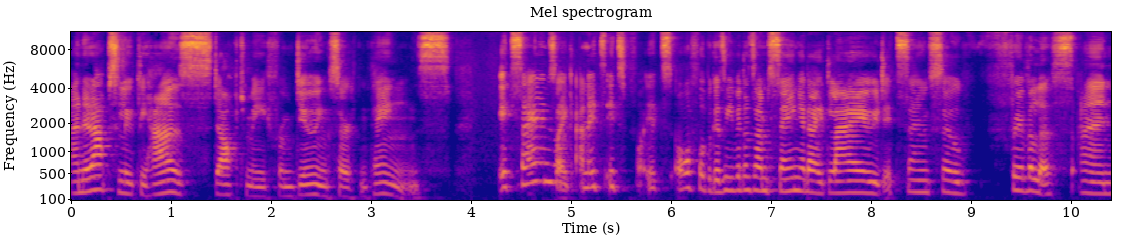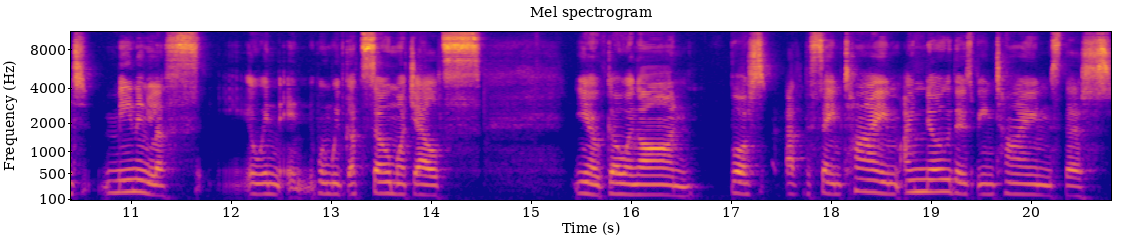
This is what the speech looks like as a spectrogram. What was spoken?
And it absolutely has stopped me from doing certain things it sounds like and it's it's it's awful because even as I'm saying it out loud, it sounds so frivolous and meaningless when in, in when we've got so much else, you know, going on. But at the same time, I know there's been times that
